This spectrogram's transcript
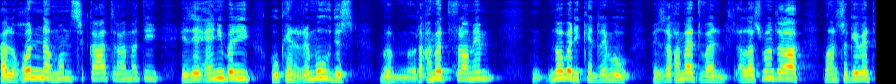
هل هن ممسكات رحمتي Is there anybody who can remove this rahmat from him? Nobody can remove his rahmat when Allah subhanahu wa ta'ala wants to give it.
